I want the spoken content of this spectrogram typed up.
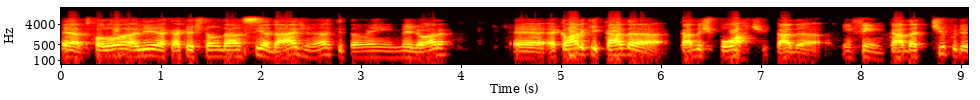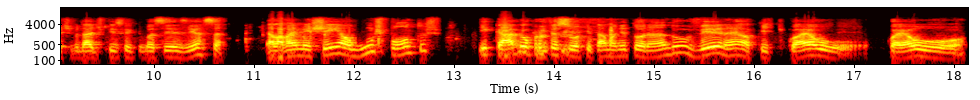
É, tu falou ali a questão da ansiedade, né, que também melhora. É, é, claro que cada, cada esporte, cada, enfim, cada tipo de atividade física que você exerça, ela vai mexer em alguns pontos e cabe ao professor que está monitorando ver né, qual é o, qual é o,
